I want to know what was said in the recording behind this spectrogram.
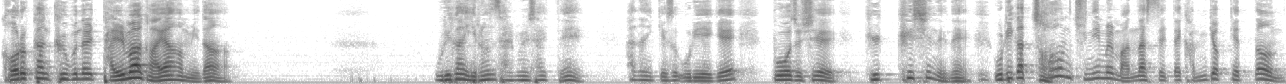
거룩한 그분을 닮아가야 합니다. 우리가 이런 삶을 살 때 하나님께서 우리에게 부어주실 그 크신 은혜, 우리가 처음 주님을 만났을 때 감격했던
